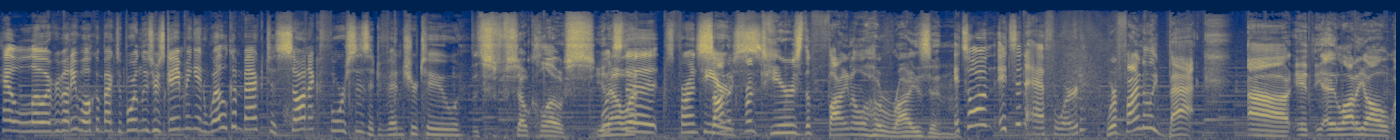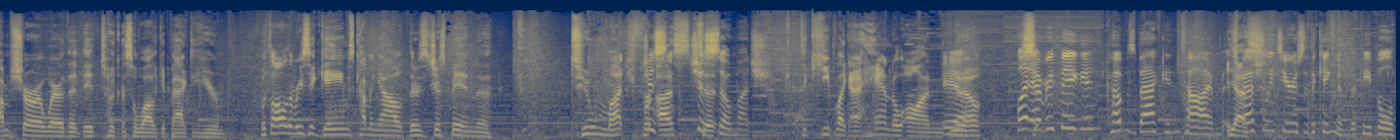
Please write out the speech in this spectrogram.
Hello, everybody. Welcome back to Born Losers Gaming, and welcome back to Sonic Forces Adventure 2. It's so close. You What's know what? the Frontiers? Sonic Frontiers, the final horizon. It's on. It's an F word. We're finally back. Uh, it a lot of y'all, I'm sure, are aware that it took us a while to get back to here. With all the recent games coming out, there's just been uh, too much for just, us just to, so much. to keep like a handle on. You know, But So- everything comes back in time, Yes. especially Tears of the Kingdom that people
